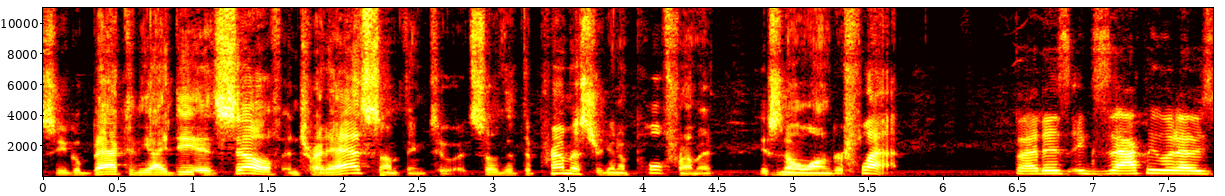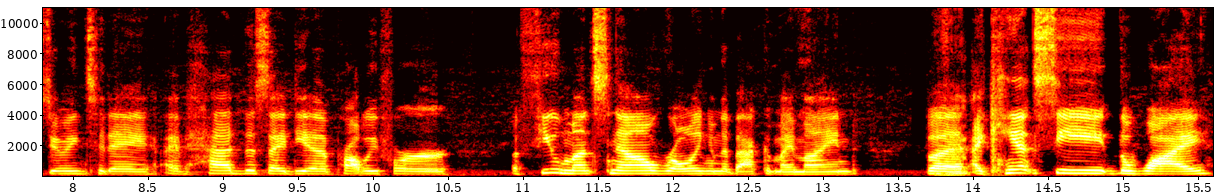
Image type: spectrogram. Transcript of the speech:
So you go back to the idea itself and try to add something to it so that the premise you're going to pull from it is no longer flat. That is exactly what I was doing today. I've had this idea probably for a few months now rolling in the back of my mind, but mm-hmm. I can't see the why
